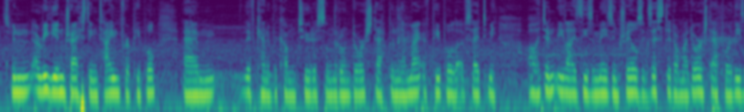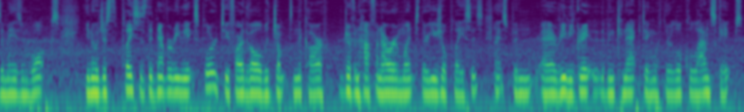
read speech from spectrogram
it's been a really interesting time for people. Um, they've kind of become tourists on their own doorstep, and the amount of people that have said to me, oh, I didn't realise these amazing trails existed on my doorstep or these amazing walks. You know, just places they'd never really explored too far. They've always jumped in the car, driven half an hour, and went to their usual places. It's been uh, really great that they've been connecting with their local landscapes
